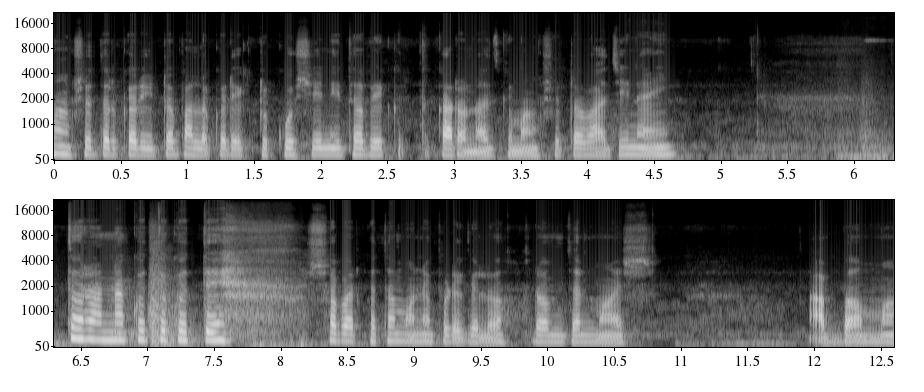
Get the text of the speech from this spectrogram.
মাংস তরকারিটা ভালো করে একটু কষিয়ে নিতে হবে, কারণ আজকে মাংসটা ভাজি নাই। তো রান্না করতে করতে সবার কথা মনে পড়ে গেল, রমজান মাস। আব্বা, আম্মা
